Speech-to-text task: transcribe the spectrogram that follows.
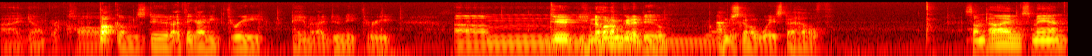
I don't recall. Fuckums, dude. I think I need three. Damn it, I do need three. Um, Dude, you know what I'm gonna do? I'm just gonna waste a health. sometimes, man,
